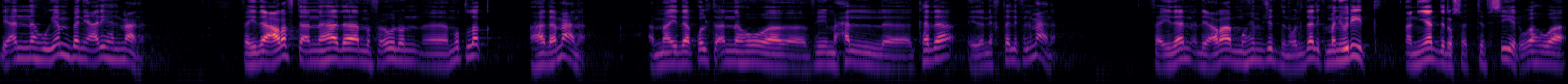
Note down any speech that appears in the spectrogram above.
لأنه ينبني عليها المعنى. فإذا عرفت أن هذا مفعول مطلق هذا معنى. أما إذا قلت أنه في محل كذا اذا يختلف المعنى. فاذا الإعراب مهم جدا. ولذلك من يريد أن يدرس التفسير وهو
